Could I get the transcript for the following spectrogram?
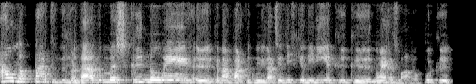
Há uma parte de verdade, mas que não é, eh, que a maior parte da comunidade científica diria que, que não é razoável. Porque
